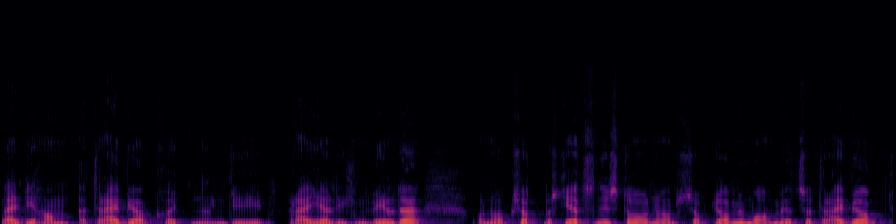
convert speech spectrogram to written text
weil die haben eine Treibjagd gehalten in die freiherrlichen Wälder und hat gesagt, was jetzt ist da? Und dann haben sie gesagt, ja, wir machen jetzt eine Treibjagd.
